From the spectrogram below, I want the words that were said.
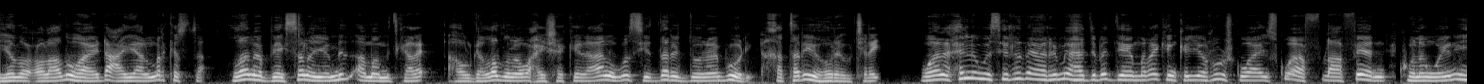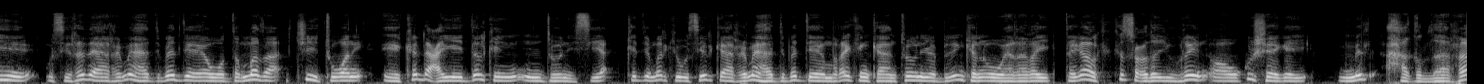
iyadoo colaaduhu ay dhacayaan mar kasta lana beegsanayo mid ama mid kale. Howlgalladuna waxay shakila-aan uga sii dari doonaan boodhi khatarihii hore u jiray waana xilli wasiirada arrimaha dibadda ee maraykanka iyo ruushku ay isku afdhaafeen kulan weynihii wasiirada arrimaha dibadda ee waddamada g ee ka dhacayay dalka indonesiya kadib markii wasiirka arrimaha dibadda ee maraykanka antonio blinkan uu weeraray dagaalka ka socda ukrain oo uu ku sheegay mid xaqdarro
